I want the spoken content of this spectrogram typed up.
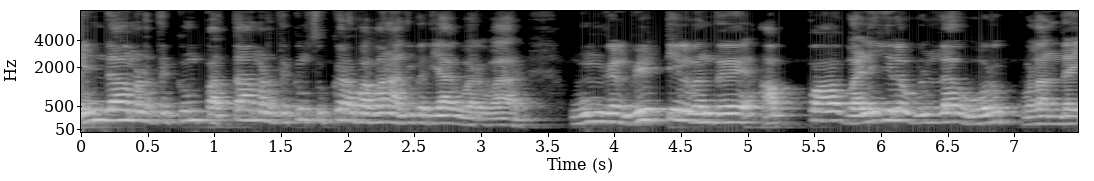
ஐந்தாம் இடத்துக்கும் பத்தாம் இடத்துக்கும் சுக்கர பகவான் அதிபதியாக வருவார். உங்கள் வீட்டில் வந்து அப்பா வழியில் உள்ள ஒரு குழந்தை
